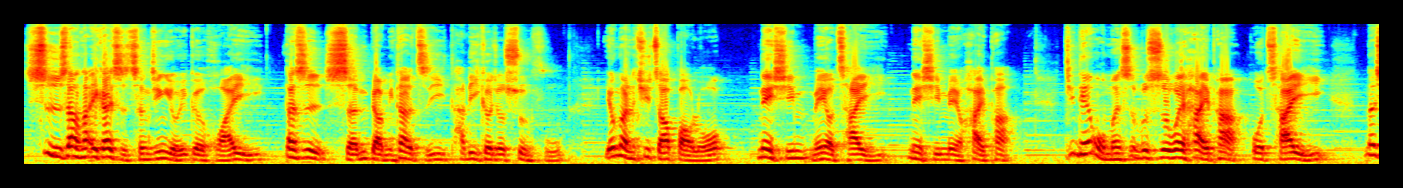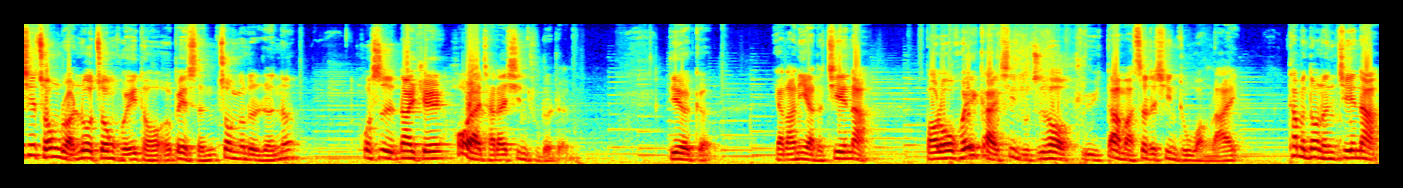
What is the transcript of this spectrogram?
事实上，他一开始曾经有一个怀疑，但是神表明他的旨意，他立刻就顺服。勇敢的去找保罗，内心没有猜疑，内心没有害怕。今天我们是不是会害怕或猜疑那些从软弱中回头而被神重用的人呢？或是那些后来才来信主的人？第二个，亚拿尼亚的接纳，保罗悔改信主之后，与大马色的信徒往来，他们都能接纳。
